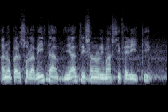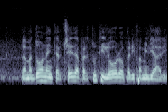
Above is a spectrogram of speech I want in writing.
hanno perso la vita e altri sono rimasti feriti. La Madonna interceda per tutti loro, per i familiari.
